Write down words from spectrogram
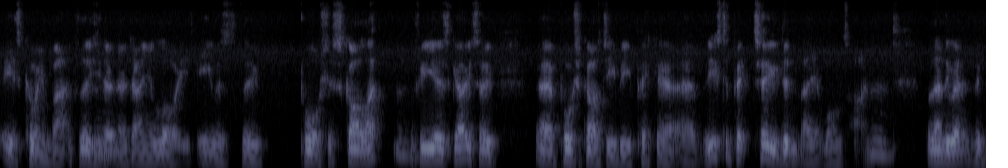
is coming back. For those of you who don't know Daniel Lloyd, he was the Porsche scholar a Mm. few years ago. So uh, Porsche GB pick a. Uh, they used to pick two, didn't they, at one time? Mm. But then they went to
